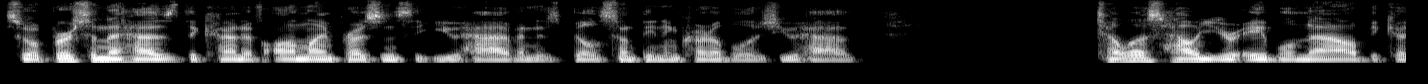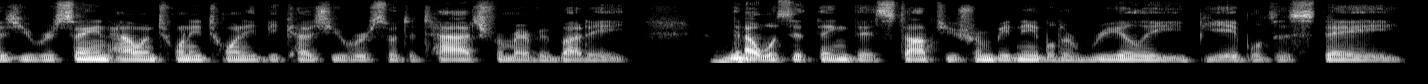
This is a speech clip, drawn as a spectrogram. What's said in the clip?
So, a person that has the kind of online presence that you have and has built something incredible as you have, tell us how you're able now, because you were saying how in 2020, because you were so detached from everybody, mm-hmm. that was the thing that stopped you from being able to really be able to stay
